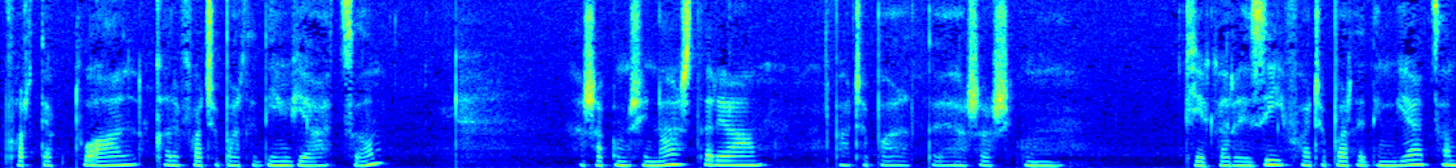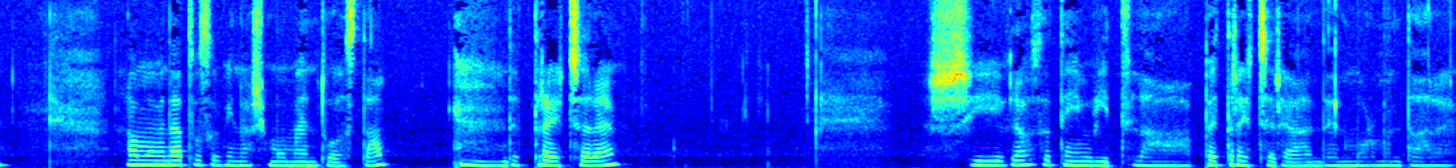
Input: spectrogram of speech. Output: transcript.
foarte actual, care face parte din viață, așa cum și nașterea face parte, așa și cum fiecare zi face parte din viață. La un moment dat o să vină și momentul ăsta de trecere și vreau să te invit la petrecerea de înmormântare.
